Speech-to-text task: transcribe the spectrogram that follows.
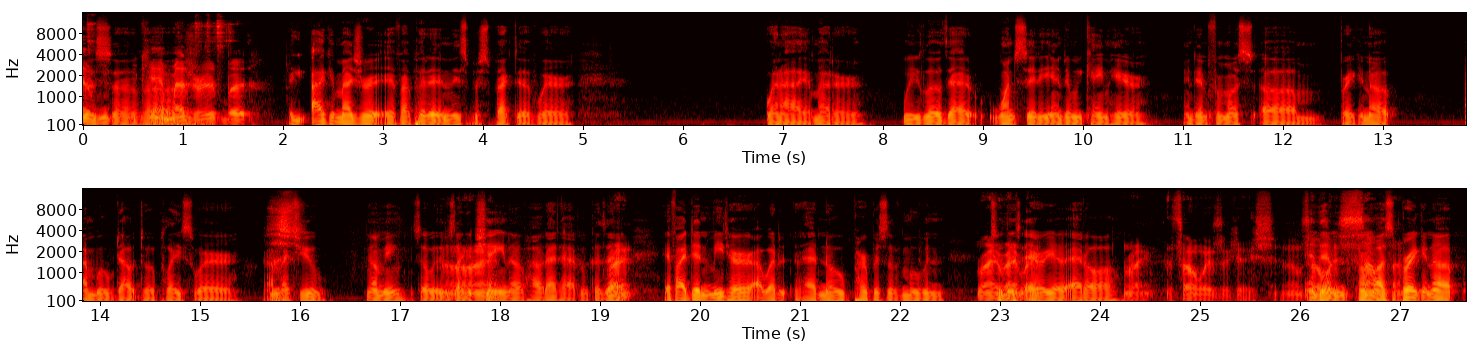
purpose. you can't uh, measure it, but I can measure it if I put it in this perspective where when I met her, we lived at one city and then we came here. And then from us um, breaking up, I moved out to a place where I met you. You know what I mean? So it was like a Alright. chain of how that happened. Because right, if I didn't meet her, I would have had no purpose of moving right, to right, this right. and at all. Right, that's always the case. You know, and then from us breaking up,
